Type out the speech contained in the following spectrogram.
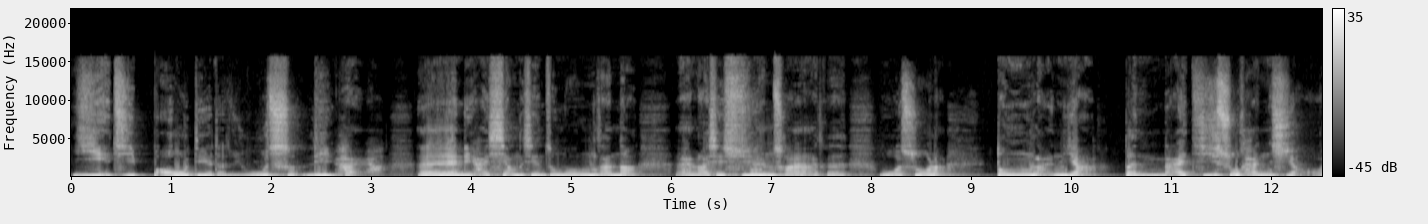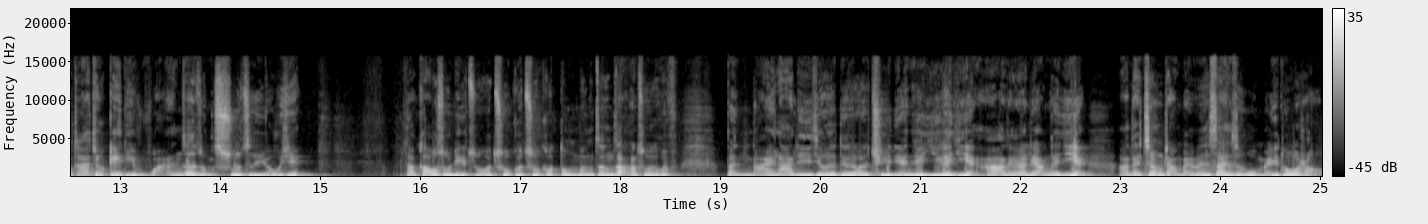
业绩暴跌的如此厉害啊！哎，你还相信中国共产党？哎，那些宣传啊，这个我说了，东南亚。本来基数很小，他就给你玩这种数字游戏。他告诉你说出口出口东盟增长出口，本来那里就就去年就一个亿啊，这个两个亿啊，它增长百分之三十五没多少。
